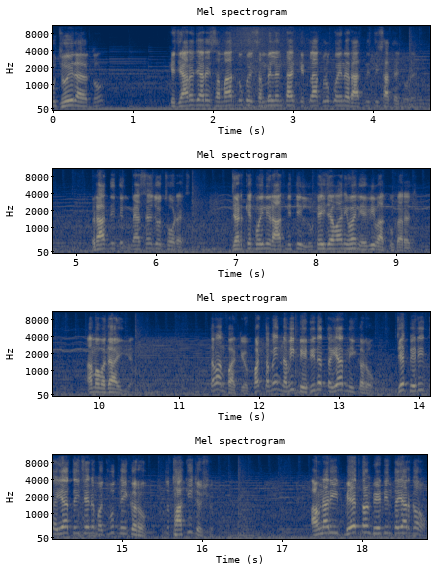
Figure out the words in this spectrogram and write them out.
હું જોઈ રહ્યો હતો કે જ્યારે જ્યારે સમાજનું કોઈ સંમેલન થાય, કેટલાક લોકો એને રાજનીતિ સાથે જોડે છે. રાજનીતિક મેસેજો છોડે છે. જાણે કે કોઈની રાજનીતિ લૂંટાઈ જવાની હોય ને એવી વાતો કરે છે. આમાં બધા આવી ગયા. તમામ પાર્ટીઓ. પણ તમે નવી પેઢીને તૈયાર નહીં કરો. જે પેઢી તૈયાર થઈ છે એને મજબૂત નહીં કરો, તો થાકી જશો. આવનારી બે ત્રણ પેઢીને તૈયાર કરો.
